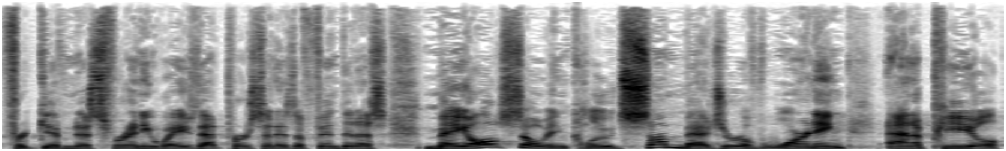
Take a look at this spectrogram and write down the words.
forgiveness for any ways that person has offended us, may also include some measure of warning and appeal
